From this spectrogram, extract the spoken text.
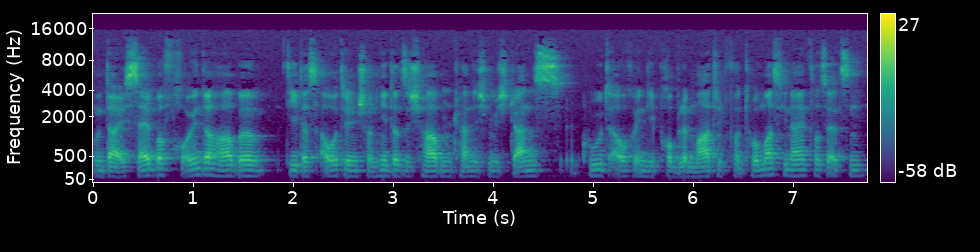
Und da ich selber Freunde habe, die das Outing schon hinter sich haben, kann ich mich ganz gut auch in die Problematik von Thomas hineinversetzen.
